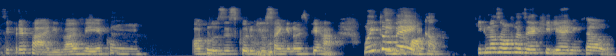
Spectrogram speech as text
se prepare, vai ver com óculos escuros para o sangue não espirrar. Muito Tem bem. O que, que nós vamos fazer aqui, Liane, então?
